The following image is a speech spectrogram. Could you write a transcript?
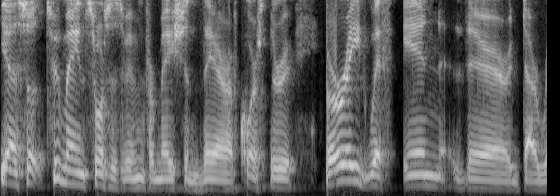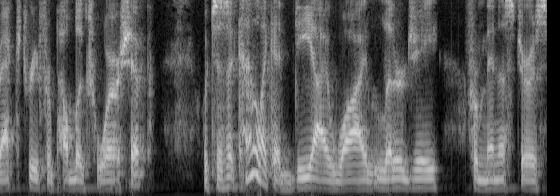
Yeah, so two main sources of information there. Of course, they're buried within their directory for public worship, which is a kind of like a DIY liturgy for ministers.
